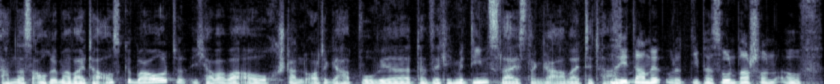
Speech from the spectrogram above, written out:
haben das auch immer weiter ausgebaut. Ich habe aber auch Standorte gehabt, wo wir tatsächlich mit Dienstleistern gearbeitet haben. Also die Dame oder die Person war schon auf,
